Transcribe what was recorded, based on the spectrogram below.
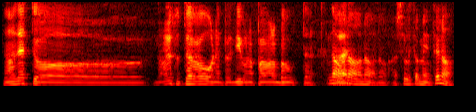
non ho detto non ho detto terrone per dire una parola brutta. No Vabbè. no no no assolutamente no.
